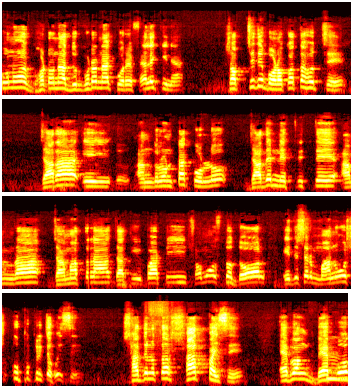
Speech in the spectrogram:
কোনো ঘটনা দুর্ঘটনা করে ফেলে কিনা সবচেয়ে বড় কথা হচ্ছে যারা এই আন্দোলনটা করল যাদের নেতৃত্বে আমরা জামাতরা জাতীয় পার্টি সমস্ত দল এদেশের মানুষ উপকৃত হয়েছে স্বাধীনতার স্বাদ পাইছে এবং ব্যাপক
